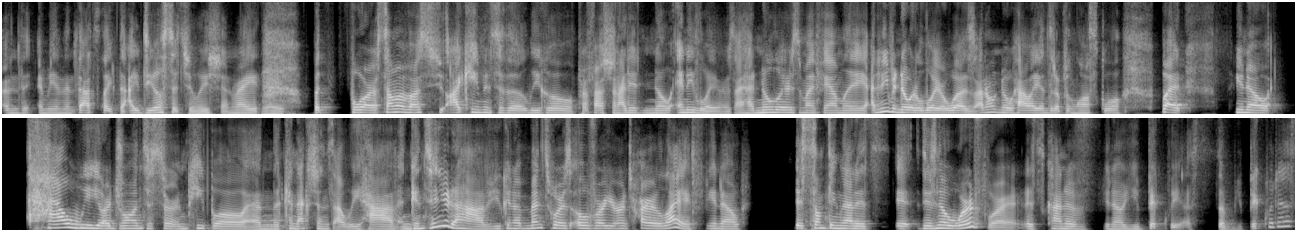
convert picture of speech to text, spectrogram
and the, I mean, and that's like the ideal situation, right? right But for some of us, I came into the legal profession. I didn't know any lawyers. I had no lawyers in my family. I didn't even know what a lawyer was. I don't know how I ended up in law school, but you know how we are drawn to certain people and the connections that we have and continue to have. You can have mentors over your entire life. You know, is something that it's it, there's no word for it. It's kind of you know ubiquitous. The ubiquitous.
